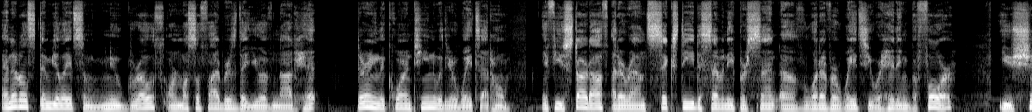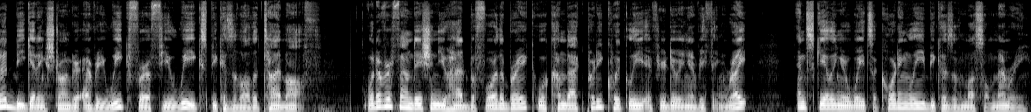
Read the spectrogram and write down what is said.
and it'll stimulate some new growth or muscle fibers that you have not hit during the quarantine with your weights at home. If you start off at around 60 to 70% of whatever weights you were hitting before, you should be getting stronger every week for a few weeks because of all the time off. Whatever foundation you had before the break will come back pretty quickly if you're doing everything right and scaling your weights accordingly because of muscle memory.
